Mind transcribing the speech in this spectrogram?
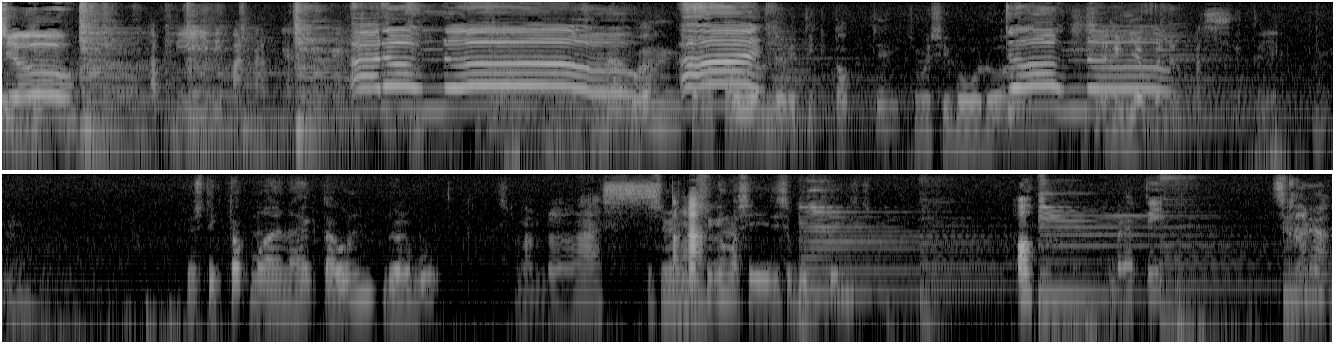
show. Tapi dipandangnya I don't know. karena orang cuma tahu yang dari TikTok tuh cuma si Bowo doang Don't know. Iya bener pas itu ya. Terus TikTok mulai naik tahun 2019 19 setengah. juga masih disebut cringe Oh, berarti sekarang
